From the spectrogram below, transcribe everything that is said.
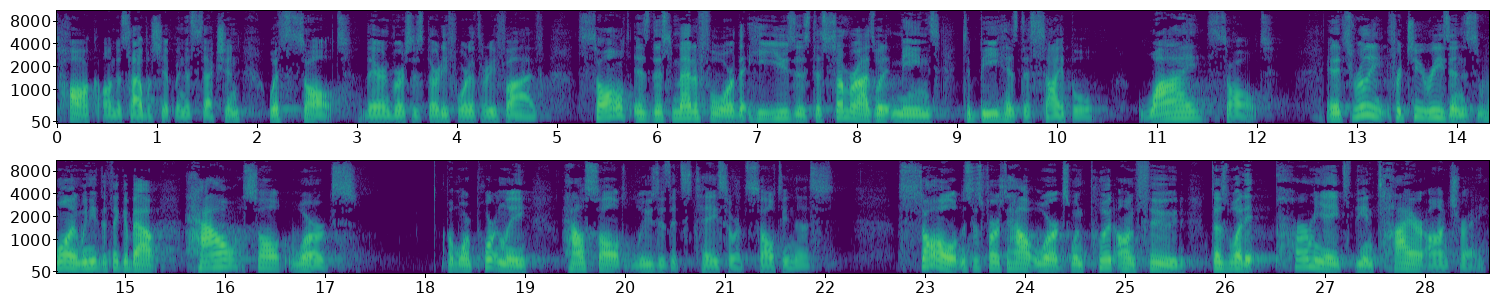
talk on discipleship in this section with salt, there in verses 34 to 35. Salt is this metaphor that he uses to summarize what it means to be his disciple. Why salt? And it's really for two reasons. One, we need to think about how salt works, but more importantly, how salt loses its taste or its saltiness. Salt, this is first how it works, when put on food, does what? It permeates the entire entree.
